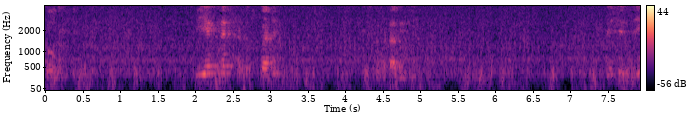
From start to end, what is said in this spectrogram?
दो चीज़ें पी एक्स एक्स हट चुका है, इसको हटा दीजिए। This is G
